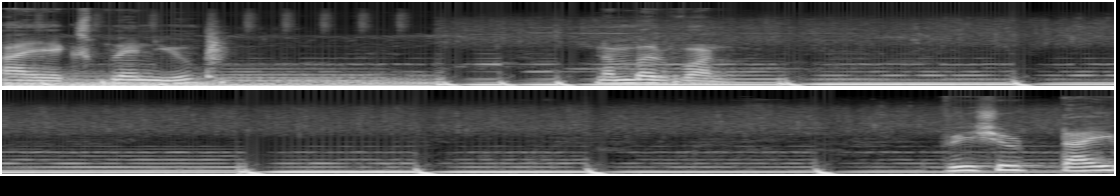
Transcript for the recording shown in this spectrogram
I explain you. Number 1 We should tie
